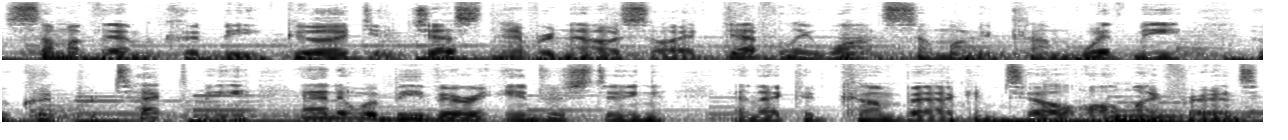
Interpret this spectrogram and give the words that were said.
some of them could be good. You just never know. So I definitely want someone to come with me who could protect me, and it would be very interesting. And I could come back and tell all my friends,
